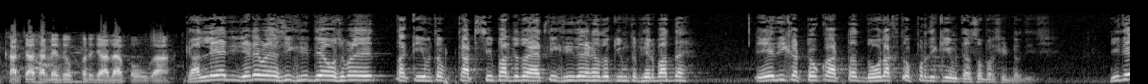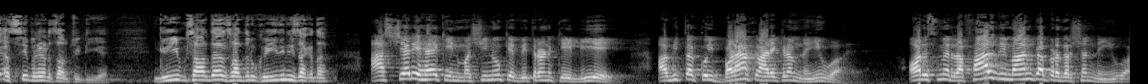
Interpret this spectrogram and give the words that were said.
ਖਰਚਾ ਸਾਡੇ ਦੇ ਉੱਪਰ ਜ਼ਿਆਦਾ ਪਊਗਾ ਗੱਲ ਇਹ ਹੈ ਜੀ ਜਿਹੜੇ ਵੇਲੇ ਅਸੀਂ ਖਰੀਦਿਆ ਉਸ ਵੇਲੇ ਤਾਂ ਕੀਮਤ ਘੱਟ ਸੀ ਪਰ ਜਦੋਂ ਐਤਕੀ ਖਰੀਦ ਰਹੇ ਨੇ ਉਦੋਂ ਕੀਮਤ ਫਿਰ ਵੱਧ ਹੈ ਇਹਦੀ ਘੱਟੋ ਘੱਟ 2 ਲੱਖ ਤੋਂ ਉੱਪਰ ਦੀ ਕੀਮਤ ਹੈ ਸੁਪਰ ਸੀਡਰ ਦੀ ਜਿਹਦੇ 80% ਸਬਸਿਡੀ ਹੈ ਗਰੀਬ ਕਿਸਾਨ ਦਾ ਸੰਦ ਨੂੰ ਖਰੀਦ ਨਹੀਂ ਸਕਦਾ आश्चर्य है कि इन मशीनों के वितरण के लिए अभी तक कोई बड़ा कार्यक्रम नहीं हुआ है और इसमें रफाल विमान का प्रदर्शन नहीं हुआ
